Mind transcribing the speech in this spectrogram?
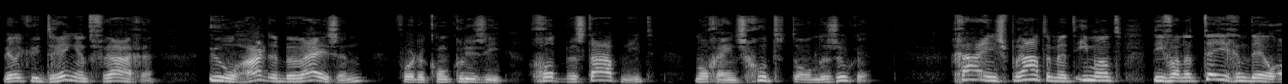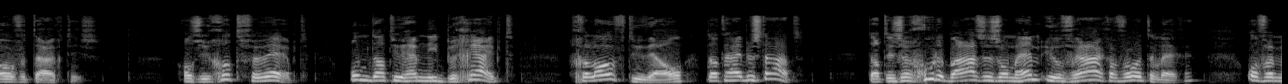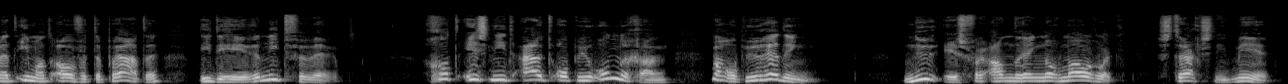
wil ik u dringend vragen uw harde bewijzen voor de conclusie God bestaat niet nog eens goed te onderzoeken. Ga eens praten met iemand die van het tegendeel overtuigd is. Als u God verwerpt omdat u hem niet begrijpt, gelooft u wel dat hij bestaat. Dat is een goede basis om hem uw vragen voor te leggen of er met iemand over te praten die de Heere niet verwerpt. God is niet uit op uw ondergang, maar op uw redding. Nu is verandering nog mogelijk, straks niet meer.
